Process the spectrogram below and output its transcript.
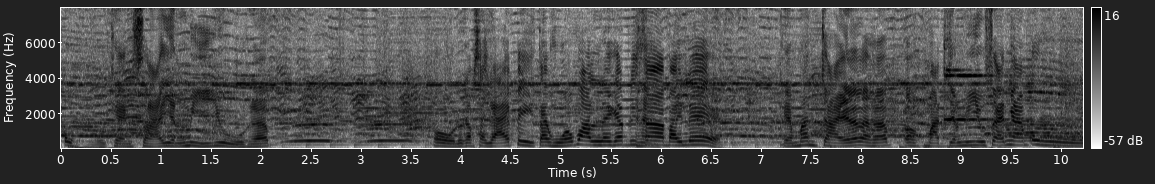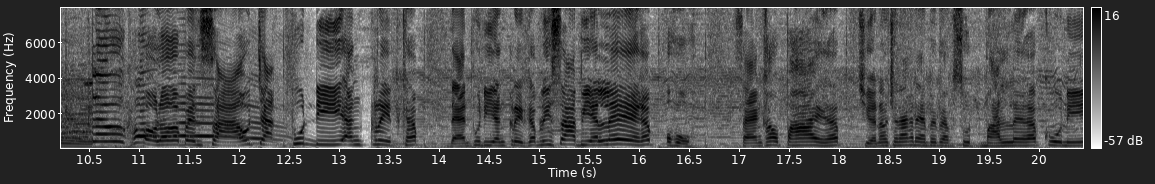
โอ้โหแข้งซ้ายยังมีอยู่ครับ โอ้ดูครับสยายปีกแต่หัววันเลยครับลิซ่าไบเล่แกมั่นใจแล้วล่ะครับอ๋อหมัดยังมีอยู่แสนงามโอ้โหโอ้แล้วก็เป็นสาวจากผู้ดีอังกฤษครับ แดนผู้ดีอังกฤษครับลิซ่าเบียเล่ครับโอ้โหแซงเข้าป้ายครับ เฉือนเอาชนะคะแนนไปแบบสุดมันเลยครับคู่นี้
